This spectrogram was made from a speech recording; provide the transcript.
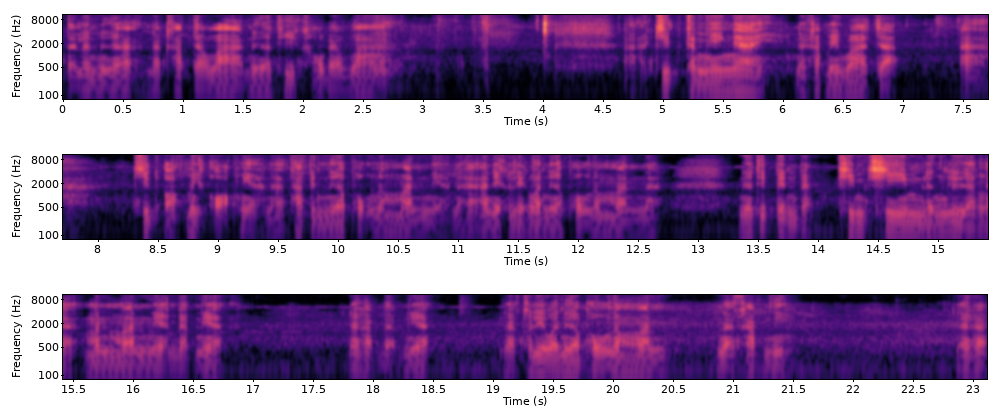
แต่ละเนื้อนะครับ แต่ว่าเนื้อที่เขาแบบว่าคิดกันง่าย ๆนะครับ ไม่ว่าจะา คิดออกไม่ออกเนี่ยนะถ้าเป็นเนื้อผงน้ำมันเนี่ยนะฮะอันนี้เขาเรียกว่าเนื้อผงน้ำมันนะเนื้อที่เป็นแบบครีมครีมเหลืองๆอะมันๆเนี่ยแบบเนี้ยนะครับแบบเนี้ยนะเขาเรียกว่าเนื้อผงน้ำมันนะครับนี่นะครับ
